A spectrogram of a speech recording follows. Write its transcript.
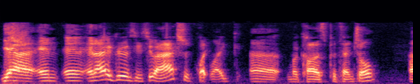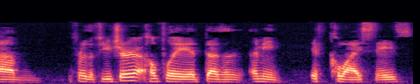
Yeah, and, and, and I agree with you too. I actually quite like uh, McCaw's potential um, for the future. Hopefully, it doesn't. I mean, if Kawhi stays,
